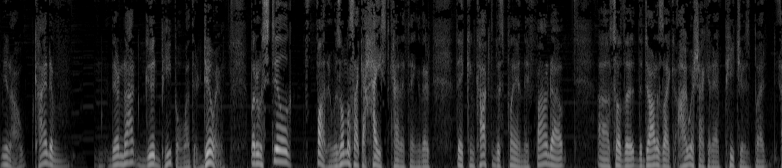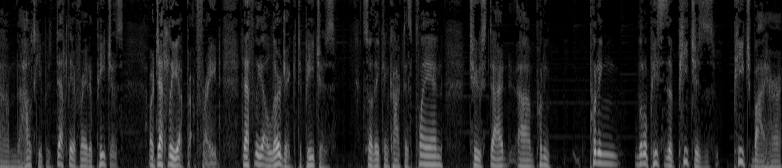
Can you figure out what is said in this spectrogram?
you know, kind of, they're not good people, what they're doing, but it was still fun. It was almost like a heist kind of thing. They they concocted this plan. They found out. Uh, so the the daughter's like, I wish I could have peaches, but um, the housekeeper's deathly afraid of peaches, or deathly afraid, deathly allergic to peaches. So they concoct this plan to start um, putting putting little pieces of peaches peach by her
